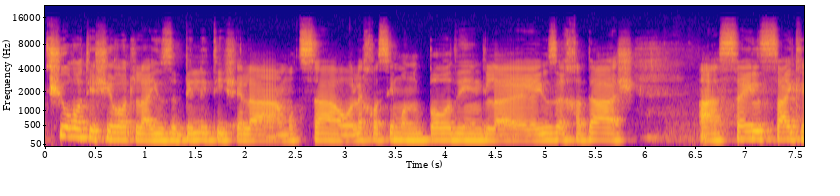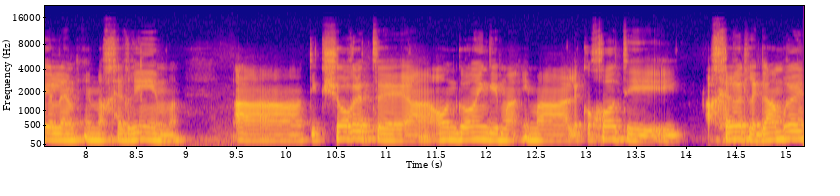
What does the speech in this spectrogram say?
קשורות ישירות ל usability של המוצר, או איך עושים onboarding ל user חדש, ה sales cycle הם, הם אחרים, התקשורת ה-ongoing אה, עם, עם הלקוחות היא, היא אחרת לגמרי,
